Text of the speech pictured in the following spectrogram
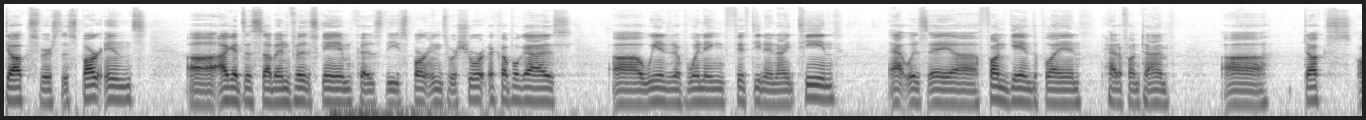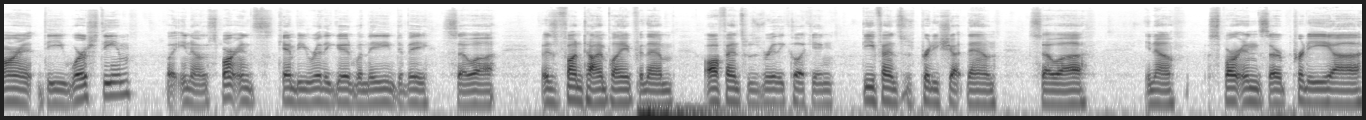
Ducks versus the Spartans. Uh, I get to sub in for this game because the Spartans were short a couple guys. Uh, we ended up winning 50 to 19. That was a uh, fun game to play in. Had a fun time. Uh, Ducks aren't the worst team, but you know the Spartans can be really good when they need to be. So uh, it was a fun time playing for them. Offense was really clicking. Defense was pretty shut down. So, uh, you know, Spartans are pretty uh,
